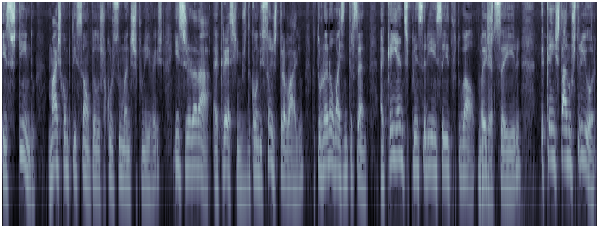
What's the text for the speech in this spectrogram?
existindo mais competição pelos recursos humanos disponíveis, isso gerará acréscimos de condições de trabalho que tornarão mais interessante a quem antes pensaria em sair de Portugal, deixe de sair, quem está no exterior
